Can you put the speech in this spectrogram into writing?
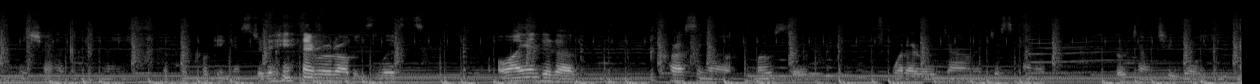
I wish I had the cooking yesterday. I wrote all these lists. Oh, I ended up crossing out most of what I wrote down and just kind of wrote down two really easy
